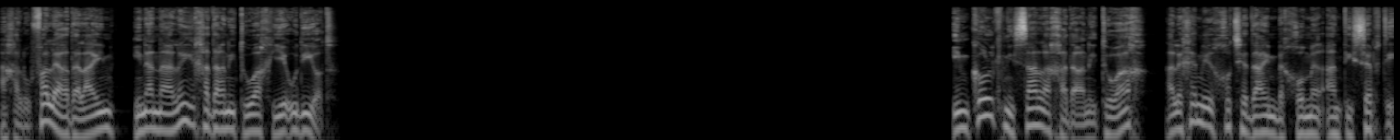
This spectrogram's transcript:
החלופה לארדליים הינה נעלי חדר ניתוח ייעודיות. עם כל כניסה לחדר ניתוח, עליכם לרחוץ ידיים בחומר אנטיספטי.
